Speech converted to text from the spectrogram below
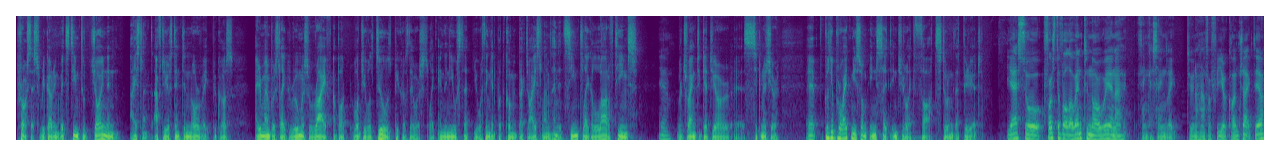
process regarding which team to join in Iceland after your stint in Norway, because I remember it's like rumors arrive about what you will do because there was like in the news that you were thinking about coming back to Iceland, and it seemed like a lot of teams Yeah. were trying to get your uh, signature. Uh, could you provide me some insight into your like thoughts during that period? Yeah, so first of all, I went to Norway and I think I signed like two and a half or three year contract there.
